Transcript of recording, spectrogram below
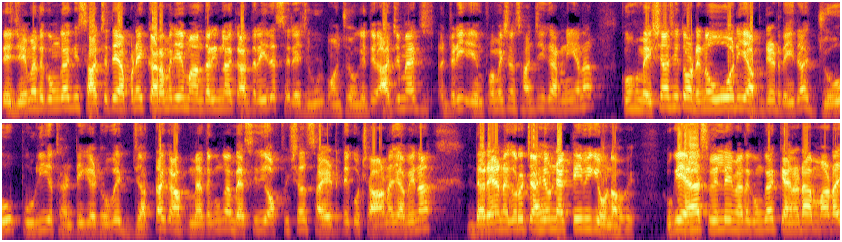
ਤੇ ਜੇ ਮੈਂ ਤਾਂ ਕਹੂੰਗਾ ਕਿ ਸੱਚ ਤੇ ਆਪਣੇ ਕਰਮ ਜੇ ਇਮਾਨਦਾਰੀ ਨਾਲ ਕਰਦੇ ਰਹੀ ਤਾਂ ਸਿਰੇ ਜ਼ਰੂਰ ਪਹੁੰਚੋਗੇ। ਤੇ ਅੱਜ ਮੈਂ ਜਿਹੜੀ ਇਨਫੋਰਮੇਸ਼ਨ ਸਾਂਝੀ ਕਰਨੀ ਹੈ ਨਾ, ਕੋ ਹਮੇਸ਼ਾ ਅਸੀਂ ਤੁਹਾਡੇ ਨਾਲ ਉਹ ਵਾਲੀ ਅਪਡੇਟ ਦੇਈਦਾ ਜੋ ਪੂਰੀ ਅਥੈਂਟੀਕੇਟ ਹੋਵੇ। ਜਦ ਤੱਕ ਆਪ, ਮੈਂ ਤਾਂ ਕਹੂੰਗਾ ਮੈਸੀ ਦੀ ਆਫੀਸ਼ੀਅਲ ਸਾਈਟ ਤੇ ਕੁਝ ਆ ਨਾ ਜਾਵੇ ਨਾ, ਡਰਿਆ ਨਾ ਕਰੋ, ਚਾਹੇ ਉਹ ਨੈਗੇਟਿਵ ਹੀ ਕਿਉਂ ਨਾ ਹੋਵੇ। ਕਿਉਂਕਿ ਇਸ ਵੇਲੇ ਮੈਂ ਤਾਂ ਕਹੂੰਗਾ ਕੈਨੇਡਾ ਮਾੜਾ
